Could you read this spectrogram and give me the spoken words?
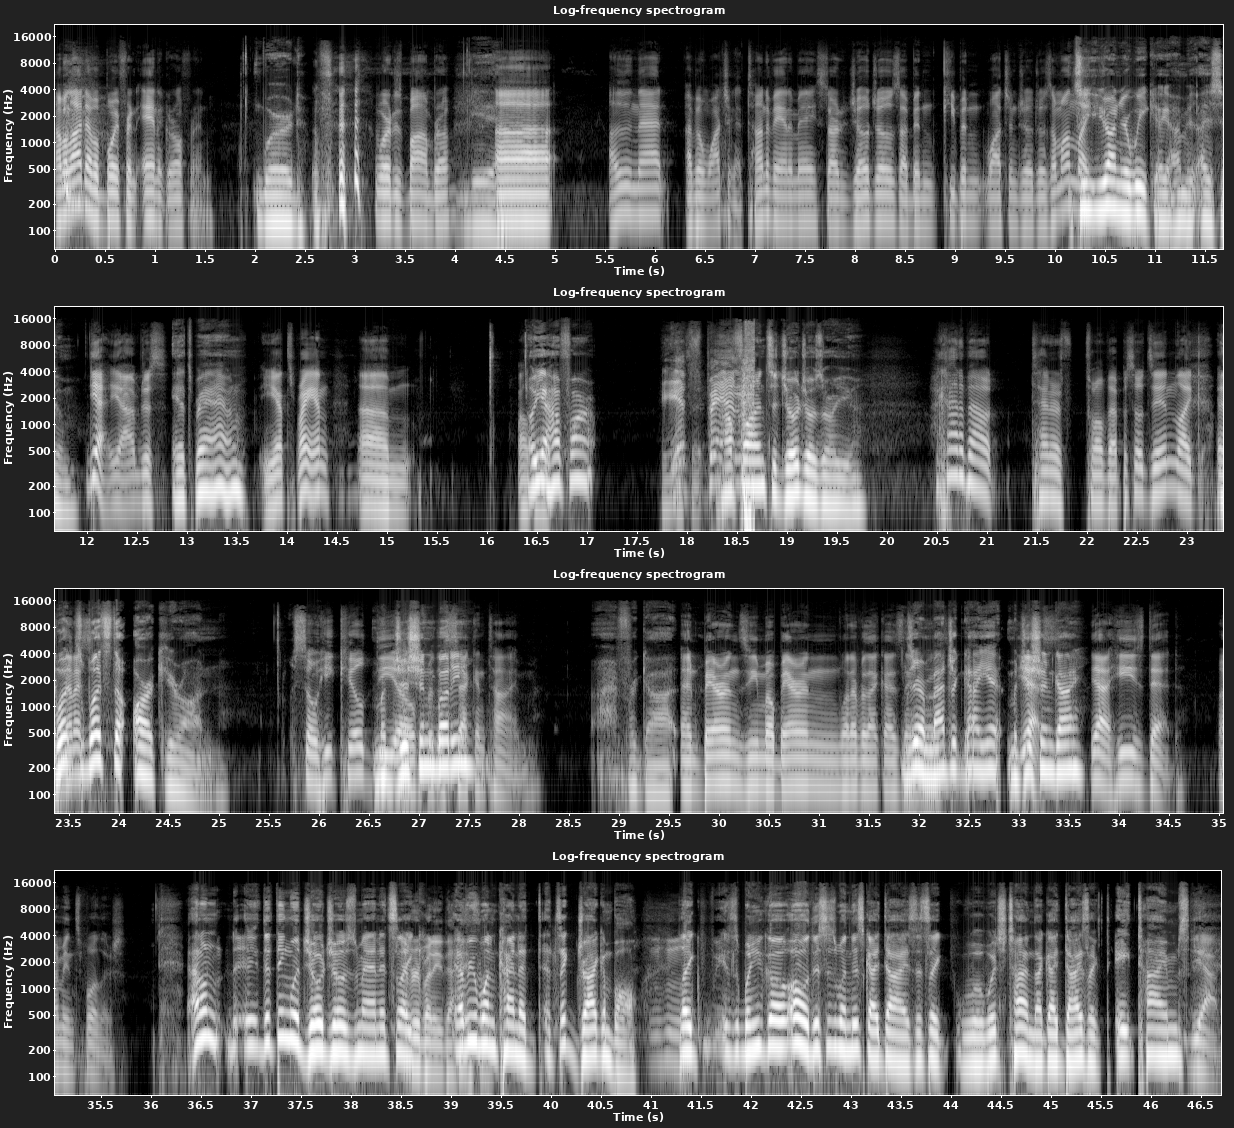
I'm allowed to have a boyfriend and a girlfriend. Word. Word is bomb, bro. Yeah. Uh, other than that, I've been watching a ton of anime. Started JoJo's. I've been keeping watching JoJo's. I'm on so like you're on your week, I, I'm- assume. yeah, yeah. I'm just It's been. yeah, it's man. Um, Oh yeah, how far? It's been How far into JoJo's are you? I got about ten or twelve episodes in. Like, and then I What's what's the arc you're on? so he killed Dio Magician for the second time, I forgot. and Baron Zemo, Baron whatever that guy's name. Is Is there a was. magic guy yet? Magician Yes. guy? Yeah, he's dead. I mean, spoilers. I don't. The the thing with JoJo's, man, it's like Everybody dies. everyone kind of. It's like Dragon Ball. Mm-hmm. Like is when you go, oh, this is when this guy dies. It's like, well, which time that guy dies like eight times. Yeah.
